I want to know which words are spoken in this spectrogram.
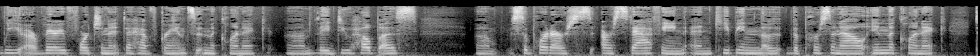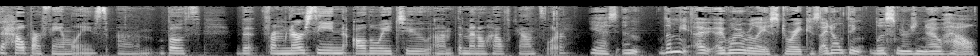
we are very fortunate to have grants in the clinic. Um, they do help us um, support our our staffing and keeping the the personnel in the clinic to help our families, um, both the, from nursing all the way to um, the mental health counselor. Yes, and let me. I, I want to relay a story because I don't think listeners know how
